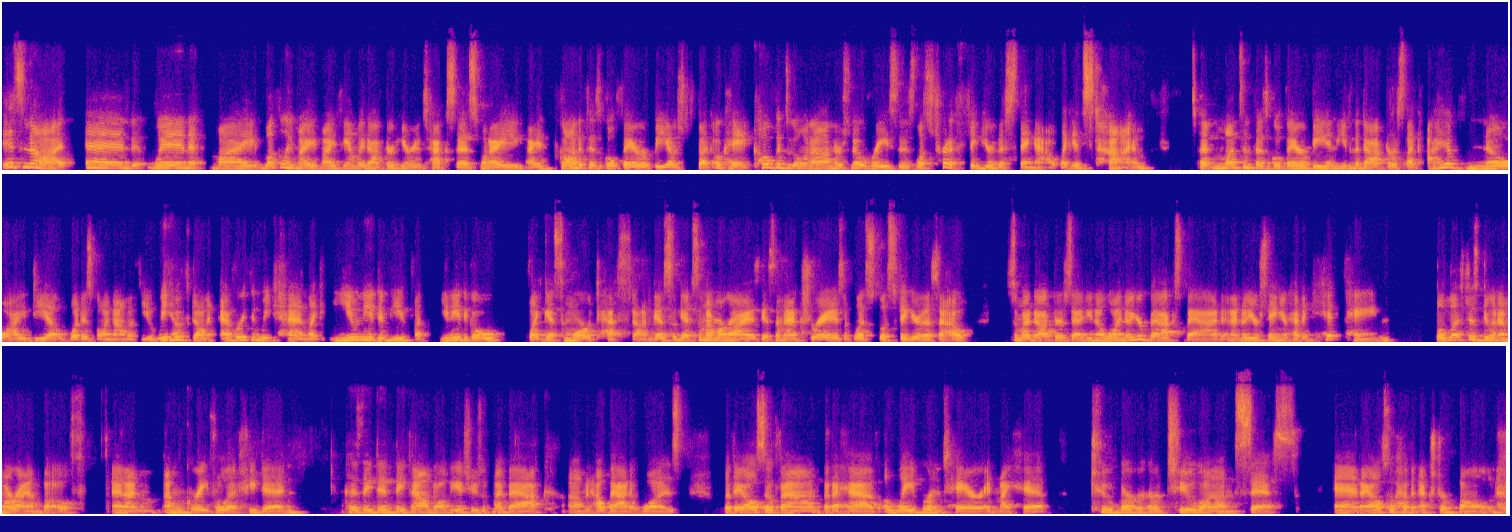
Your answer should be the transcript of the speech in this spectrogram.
it's not. And when my, luckily, my my family doctor here in Texas, when I I had gone to physical therapy, I was like, okay, COVID's going on. There's no races. Let's try to figure this thing out. Like it's time. Spent months in physical therapy, and even the doctor doctor's like, I have no idea what is going on with you. We have done everything we can. Like you need to be like you need to go like get some more tests done, get some get some MRIs, get some X-rays. Like let's let's figure this out. So my doctor said, you know, well, I know your back's bad, and I know you're saying you're having hip pain but let's just do an MRI on both. And I'm I'm grateful that she did because they did they found all the issues with my back um, and how bad it was. But they also found that I have a labrum tear in my hip, two bur- or two um, cysts, and I also have an extra bone.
